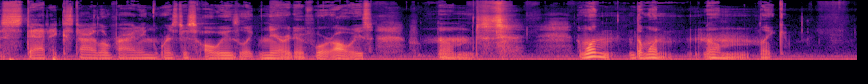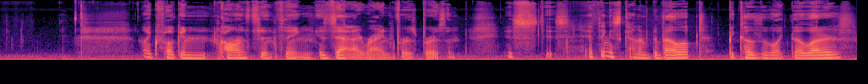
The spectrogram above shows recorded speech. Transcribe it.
static style of writing where it's just always like narrative or always um just the one the one um like like fucking constant thing is that I write in first person. It's, it's I think it's kind of developed because of like the letters.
